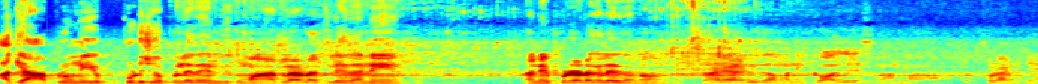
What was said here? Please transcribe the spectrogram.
ఆ గ్యాప్లో నువ్వు ఎప్పుడు చెప్పలేదా ఎందుకు మాట్లాడట్లేదని? అని ఎప్పుడు అడగలేదాను ఒకసారి అడుగుదామని కాల్ చేసిన అన్న. ఎప్పుడంటే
